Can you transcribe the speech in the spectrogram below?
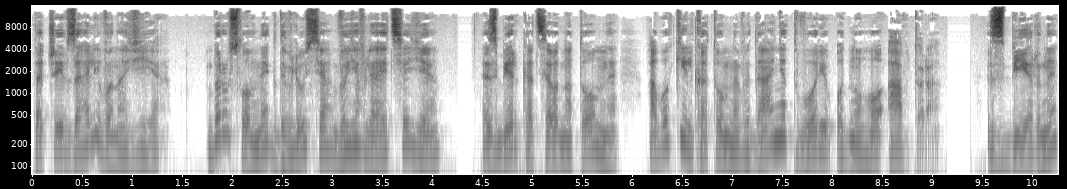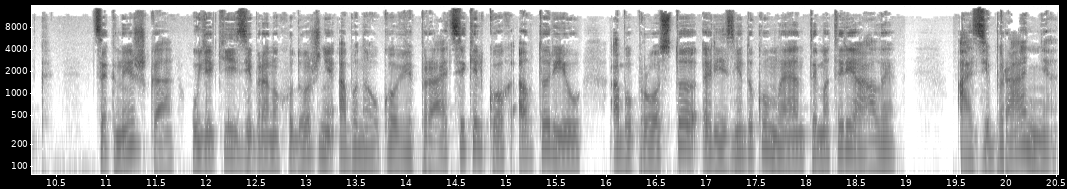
Та чи взагалі вона є? Беру словник, дивлюся, виявляється, є. Збірка це однотомне або кількатомне видання творів одного автора. Збірник це книжка, у якій зібрано художні або наукові праці кількох авторів, або просто різні документи, матеріали. А зібрання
